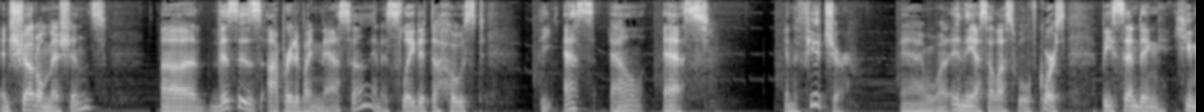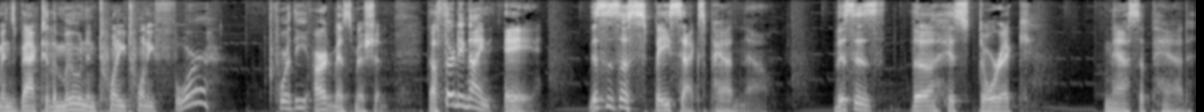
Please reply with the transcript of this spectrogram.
and shuttle missions. Uh, this is operated by NASA and is slated to host the SLS in the future. And in the SLS, will of course be sending humans back to the moon in 2024 for the Artemis mission. Now, 39A, this is a SpaceX pad now. This is the historic NASA pad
